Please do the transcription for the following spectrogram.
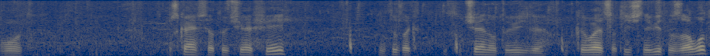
Вот. Спускаемся от ручья фей. И тут так случайно вот увидели, открывается отличный вид на завод.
